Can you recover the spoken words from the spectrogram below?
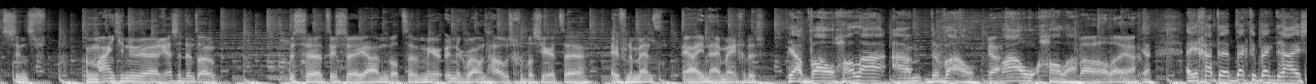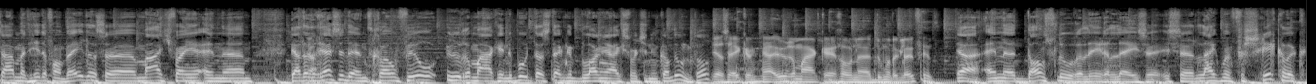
sinds een maandje nu resident ook. Dus het is ja, een wat meer underground house gebaseerd evenement. Ja, in Nijmegen dus. ja, Walhalla aan de Waal. Ja. Walhalla. Valhalla, ja. Ja. En je gaat back-to-back draaien samen met Hidde van W. Dat is een maatje van je. En ehm, ja, dat resident gewoon veel uren maken in de boot. Dat is denk ik het belangrijkste wat je nu kan doen, toch? Jazeker. Ja, uren maken, gewoon eh, doen wat ik leuk vind. Ja, en eh, dansvloeren leren lezen is, eh, lijkt me verschrikkelijk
